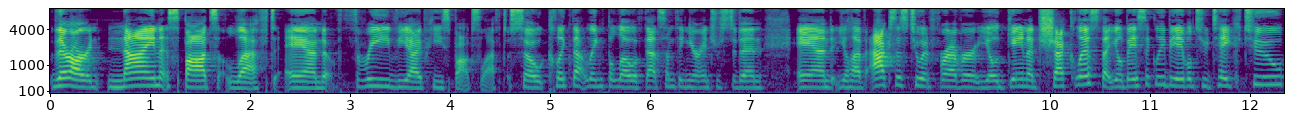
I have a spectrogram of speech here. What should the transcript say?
There are nine spots left and three VIP spots left. So click that link below if that's something you're interested in, and you'll have access to it forever. You'll gain a checklist that you'll basically be able to take to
